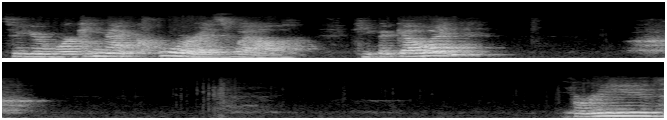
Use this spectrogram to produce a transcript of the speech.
So you're working that core as well. Keep it going. Breathe.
